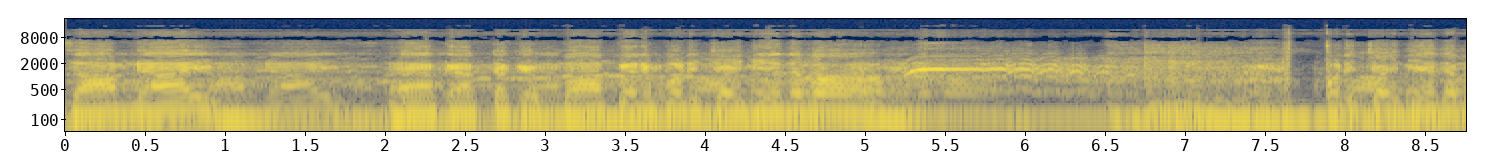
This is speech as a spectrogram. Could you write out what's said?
সামনে আই এক একটাকে বাপের পরিচয় দিয়ে দেব। পরিচয় দিয়ে দেব।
